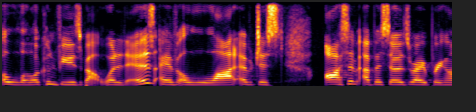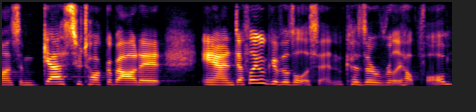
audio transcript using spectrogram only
a little confused about what it is I have a lot of just awesome episodes where I bring on some guests who talk about it and definitely go give those a listen because they're really helpful.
